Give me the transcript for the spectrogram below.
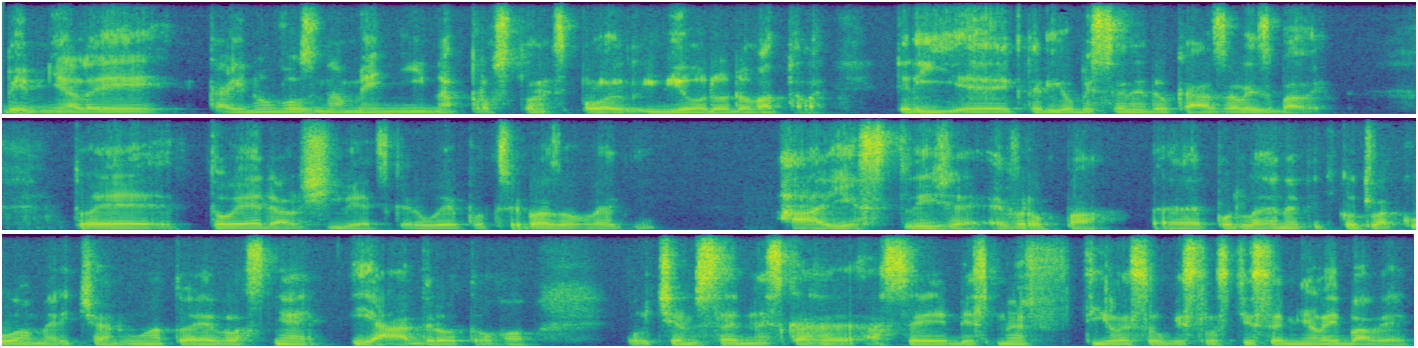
by měli Kainovo znamení naprosto nespolehlivého dodavatele, který, eh, kterýho by se nedokázali zbavit. To je, to je další věc, kterou je potřeba zohlednit. A jestliže Evropa eh, podlehne teď tlaku Američanů, a to je vlastně jádro toho, o čem se dneska asi bychom v téhle souvislosti se měli bavit,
